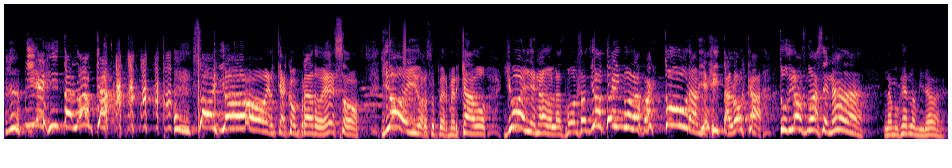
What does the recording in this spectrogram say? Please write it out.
viejita loca. Soy yo el que ha comprado eso. Yo he ido al supermercado, yo he llenado las bolsas, yo tengo la factura, viejita loca. Tu Dios no hace nada. La mujer lo miraba.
